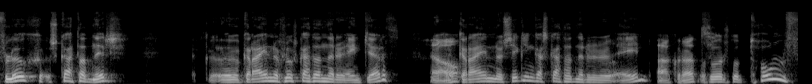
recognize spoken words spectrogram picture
flugskattarnir, grænu flugskattarnir eru ein gerð, já, grænu siglingaskattarnir eru ein akkurat. og svo eru sko 12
